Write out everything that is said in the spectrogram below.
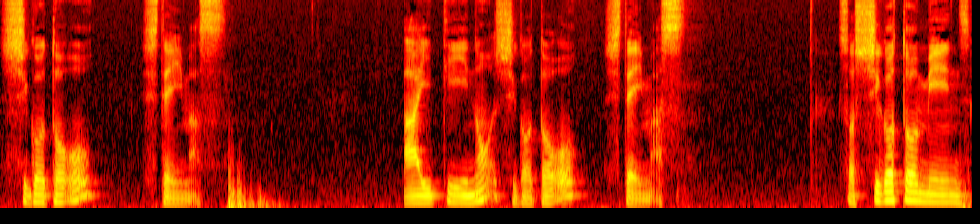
仕事をしています IT の仕事をしています So 仕事 means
